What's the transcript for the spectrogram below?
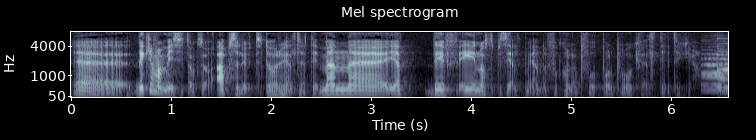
Eh, det kan vara mysigt också, absolut, Du har helt rätt i. Men eh, jag, det är något speciellt med ändå att få kolla på fotboll på kvällstid tycker jag.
